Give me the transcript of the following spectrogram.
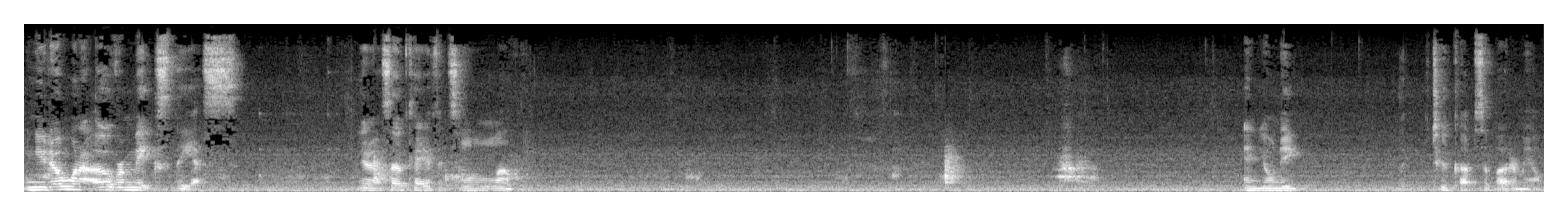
And you don't want to overmix this. You know, it's okay if it's a little lumpy. And you'll need two cups of buttermilk.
